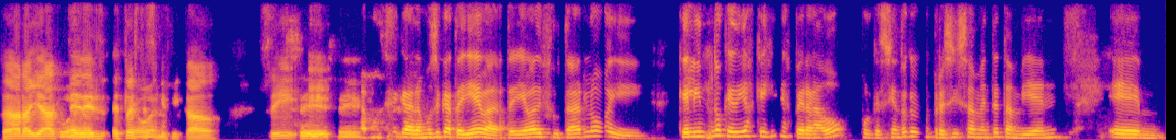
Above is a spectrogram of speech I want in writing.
Pero ahora ya tienes todo este significado. Sí, sí, La música, la música te lleva, te lleva a disfrutarlo y qué lindo que digas que es inesperado, porque siento que precisamente también em,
